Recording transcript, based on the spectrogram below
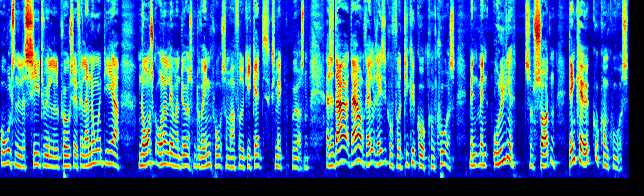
Olsen eller Seadrill eller ProSafe, eller nogle af de her norske underleverandører, som du var inde på, som har fået gigantisk smæk på børsen. Altså, der, der er jo en reel risiko for, at de kan gå konkurs. Men, men olie som sådan, den kan jo ikke gå konkurs.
